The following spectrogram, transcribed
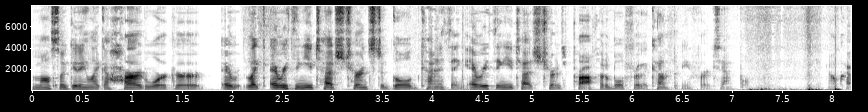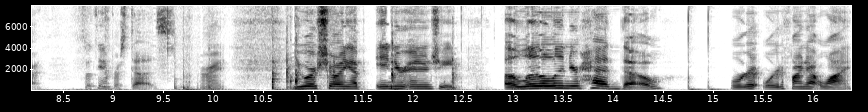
I'm also getting like a hard worker. Like everything you touch turns to gold kind of thing. Everything you touch turns profitable for the company for example. Okay. That's what the empress does all right? You are showing up in your energy. A little in your head though we're, we're going to find out why.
